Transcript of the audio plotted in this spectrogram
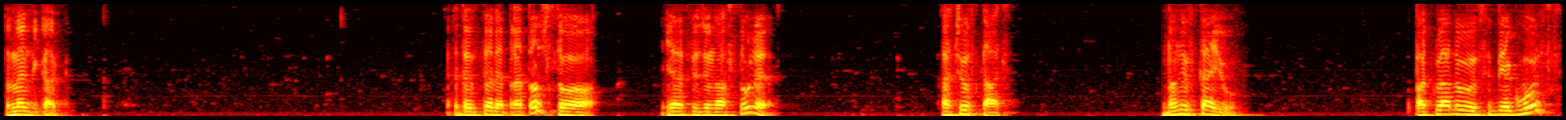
Знаете как? Это история про то, что я сижу на стуле, хочу встать, но не встаю. Подкладываю себе гвоздь,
